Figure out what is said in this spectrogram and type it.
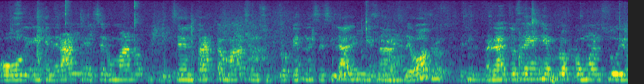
o en general el ser humano se enfrasca más en sus propias necesidades que en las de otros, ¿verdad? Entonces ejemplos como el suyo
